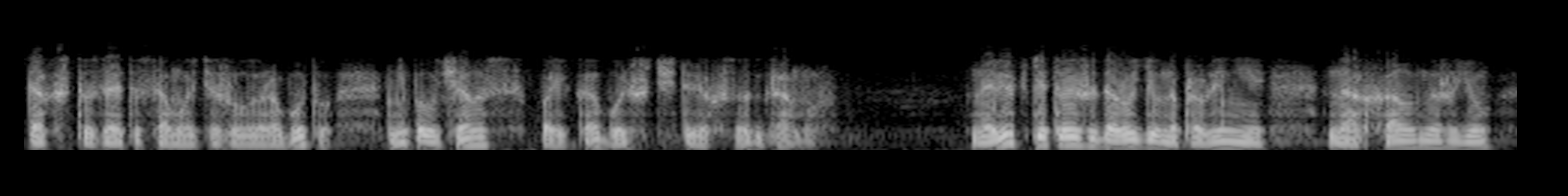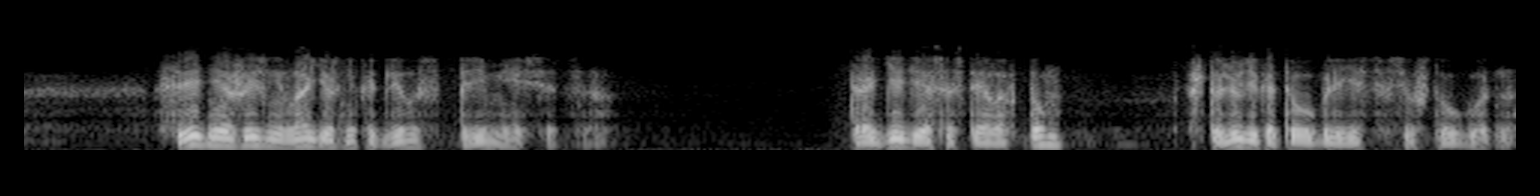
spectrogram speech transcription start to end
так что за эту самую тяжелую работу не получалось пайка больше 400 граммов. На ветке той же дороги в направлении на Халмерью средняя жизнь лагерника длилась три месяца. Трагедия состояла в том, что люди готовы были есть все, что угодно.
